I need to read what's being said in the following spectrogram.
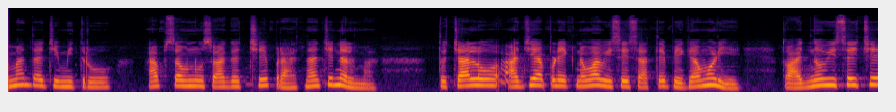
માતાજી મિત્રો, આપ સૌનું સ્વાગત છે પ્રાર્થના ચેનલમાં. તો ચાલો આજે આપણે એક નવા વિષય સાથે ભેગા મળીએ. તો આજનો વિષય છે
